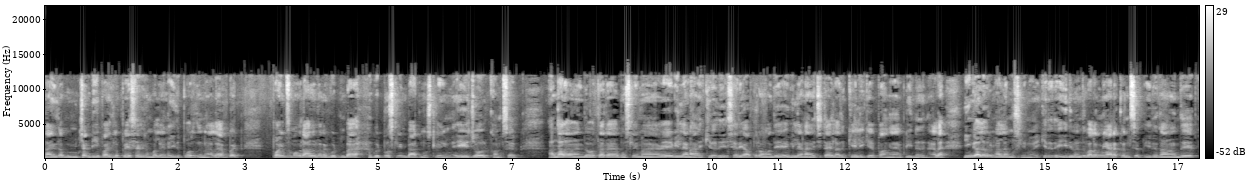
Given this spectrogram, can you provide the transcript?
நான் இதில் மிச்சம் டீப்பாக இதில் பேச விரும்பலை என்ன இது போகிறதுனால பட் பாயிண்ட்ஸ் முதலாவது அந்த குட் பே good Muslim bad Muslim age old concept அங்கால வந்து ஒருத்தர முஸ்லீமாகவே வில்லனாக வைக்கிறது. சரி அப்புறம் வந்து வில்லனாக வச்சுட்டா எல்லாரும் கேள்வி கேட்பாங்க அப்படின்றதுனால இங்கால ஒரு நல்ல முஸ்லீமை வைக்கிறது. இது வந்து வளமையான கான்செப்ட் இதுதான் வந்து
